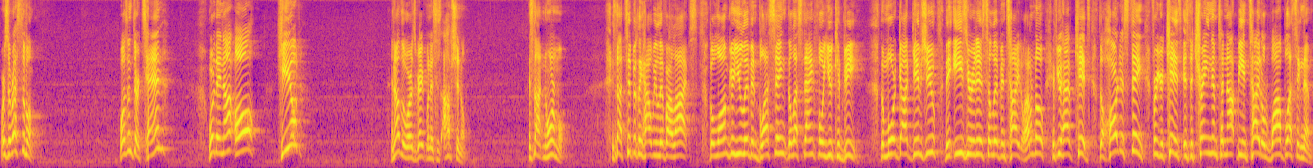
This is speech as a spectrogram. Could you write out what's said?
Where's the rest of them? Wasn't there 10? Were they not all healed? In other words, gratefulness is optional, it's not normal. It's not typically how we live our lives. The longer you live in blessing, the less thankful you could be. The more God gives you, the easier it is to live entitled. I don't know if you have kids. The hardest thing for your kids is to train them to not be entitled while blessing them.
